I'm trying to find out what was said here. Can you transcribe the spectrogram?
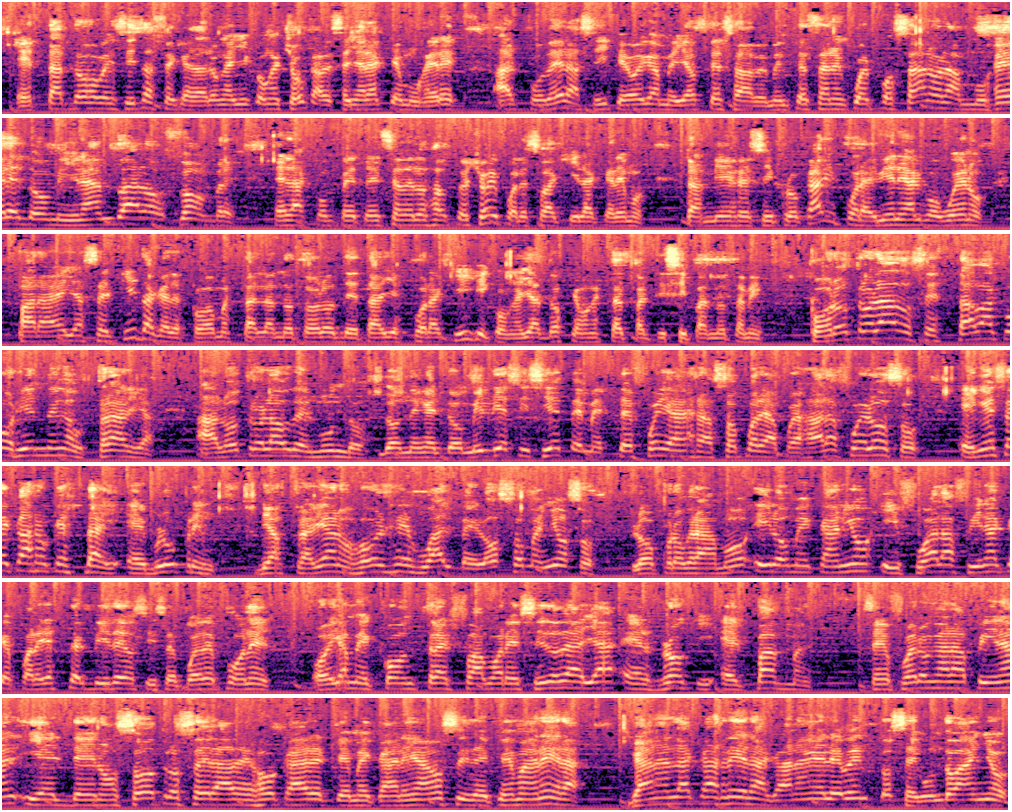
Estas dos jovencitas se quedaron allí con el show. Cabe señalar que mujeres al poder, así que óigame, ya usted sabe, mente sana en cuerpo sano, las mujeres dominando a los hombres en las competencias de los auto show y por eso aquí la queremos también reciprocar y por ahí viene algo bueno para ellas cerquita que después vamos a estar dando todos los detalles por aquí y con ellas dos que van a estar participando también. Por otro lado, se estaba corriendo en Australia al otro lado del mundo, donde en el 2017 Mestre fue y arrasó por allá, pues ahora fue el oso, en ese carro que está ahí, el blueprint de australiano Jorge Juan Veloso Mañoso, lo programó y lo mecaneó y fue a la final, que por ahí está el video, si se puede poner, óigame, contra el favorecido de allá, el Rocky, el Pacman, se fueron a la final y el de nosotros se la dejó caer, el que mecanea oso y de qué manera, ganan la carrera, ganan el evento, segundo año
